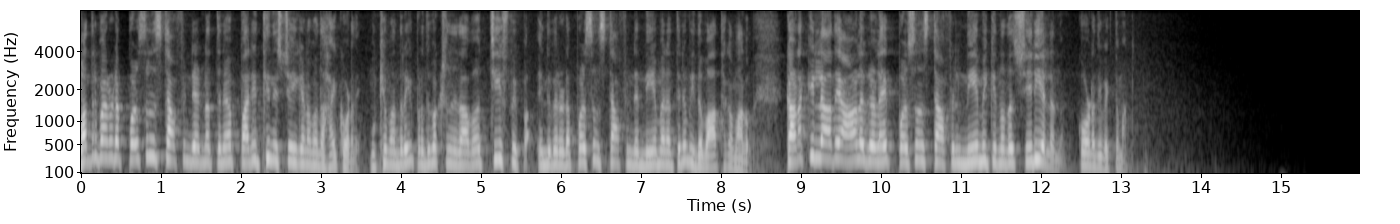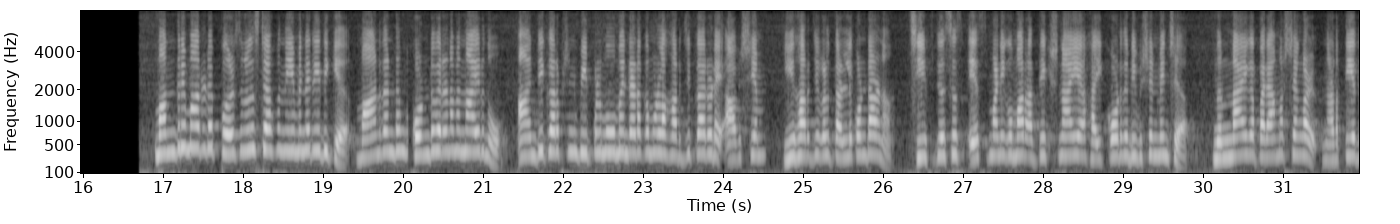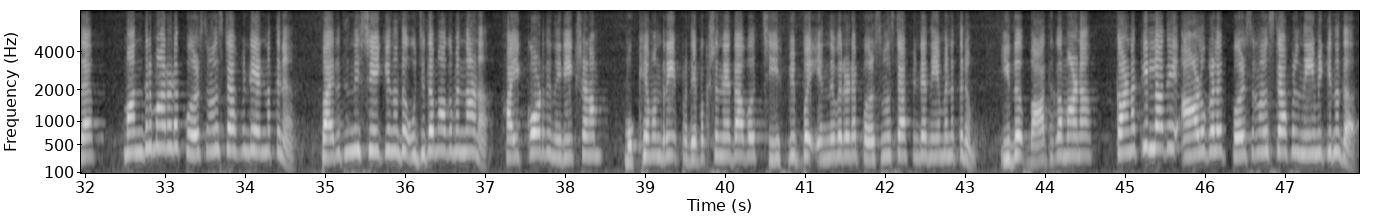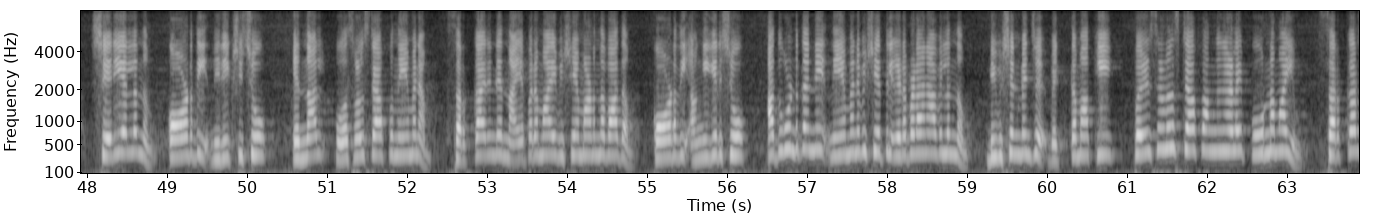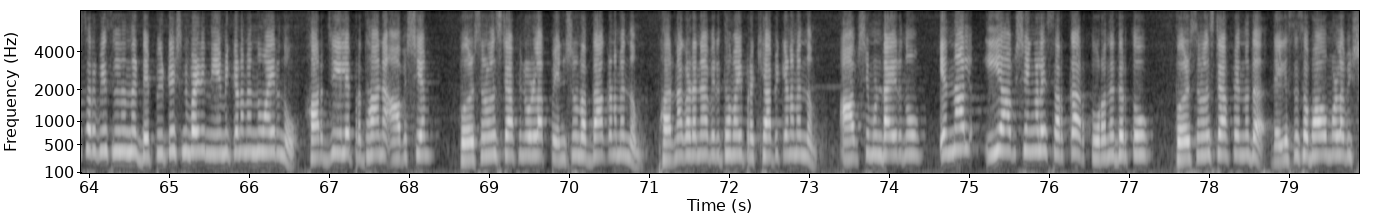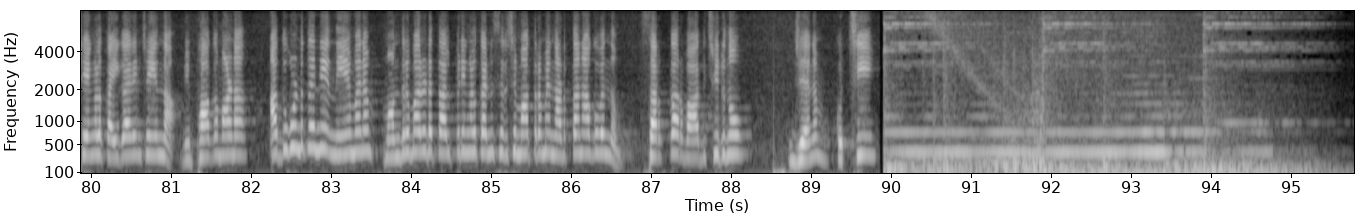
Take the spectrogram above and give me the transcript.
മന്ത്രിമാരുടെ പേഴ്സണൽ സ്റ്റാഫിന്റെ എണ്ണത്തിന് പരിധി നിശ്ചയിക്കണമെന്ന് ഹൈക്കോടതി. മുഖ്യമന്ത്രി പ്രതിപക്ഷ നേതാവ് ചീഫ് വിപ്പ് എന്നിവരുടെ പേഴ്സണൽ സ്റ്റാഫിന്റെ നിയമനത്തിനും ഇത് ബാധകമാകും. കണക്കില്ലാതെ ആളുകളെ പേഴ്സണൽ സ്റ്റാഫിൽ നിയമിക്കുന്നത് ശരിയല്ലെന്നും കോടതി വ്യക്തമാക്കി. മന്ത്രിമാരുടെ പേഴ്സണൽ സ്റ്റാഫ് നിയമന രീതിക്ക് മാനദണ്ഡം കൊണ്ടുവരണമെന്നായിരുന്നു ആന്റി കറപ്ഷൻ പീപ്പിൾ മൂവ്മെന്റ് അടക്കമുള്ള ഹർജിക്കാരുടെ ആവശ്യം. ഈ ഹർജികൾ തള്ളിക്കൊണ്ടാണ് ചീഫ് ജസ്റ്റിസ് എസ് മണികുമാർ അധ്യക്ഷനായ ഹൈക്കോടതി ഡിവിഷൻ ബെഞ്ച് നിർണായക പരാമർശങ്ങൾ നടത്തിയത് മന്ത്രിമാരുടെ പേഴ്സണൽ സ്റ്റാഫിന്റെ എണ്ണത്തിന് പരിധി നിശ്ചയിക്കുന്നത് ഉചിതമാകുമെന്നാണ് ഹൈക്കോടതി നിരീക്ഷണം. മുഖ്യമന്ത്രി പ്രതിപക്ഷ നേതാവ് ചീഫ് വിപ്പ് എന്നിവരുടെ പേഴ്സണൽ സ്റ്റാഫിന്റെ നിയമനത്തിനും ഇത് ബാധകമാണ്. കണക്കില്ലാതെ ആളുകളെ പേഴ്സണൽ സ്റ്റാഫിൽ നിയമിക്കുന്നത് ശരിയല്ലെന്നും കോടതി നിരീക്ഷിച്ചു. എന്നാൽ പേഴ്സണൽ സ്റ്റാഫ് നിയമനം സർക്കാരിന്റെ നയപരമായ വിഷയമാണെന്ന വാദം കോടതി അംഗീകരിച്ചു. അതുകൊണ്ട് തന്നെ നിയമന വിഷയത്തിൽ ഇടപെടാനാവില്ലെന്നും ഡിവിഷൻ ബെഞ്ച് വ്യക്തമാക്കി. പേഴ്സണൽ സ്റ്റാഫ് അംഗങ്ങളെ പൂർണമായും സർക്കാർ സർവീസിൽ നിന്ന് ഡെപ്യൂട്ടേഷൻ വഴി നിയമിക്കണമെന്നുമായിരുന്നു ഹർജിയിലെ പ്രധാന ആവശ്യം. പേഴ്സണൽ സ്റ്റാഫിനുള്ള പെൻഷൻ റദ്ദാക്കണമെന്നും ഭരണഘടനാ വിരുദ്ധമായി പ്രഖ്യാപിക്കണമെന്നും ആവശ്യമുണ്ടായിരുന്നു. എന്നാൽ ഈ ആവശ്യങ്ങളെ സർക്കാർ തുറന്നെതിർത്തു. പേഴ്സണൽ സ്റ്റാഫ് എന്നത് രഹസ്യ സ്വഭാവമുള്ള വിഷയങ്ങൾ കൈകാര്യം ചെയ്യുന്ന വിഭാഗമാണ്. അതുകൊണ്ട് തന്നെ നിയമനം മന്ത്രിമാരുടെ താല്പര്യങ്ങൾക്കനുസരിച്ച് മാത്രമേ നടത്താനാകൂവെന്നും സർക്കാർ വാദിച്ചിരുന്നു. ജനം കൊച്ചി.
